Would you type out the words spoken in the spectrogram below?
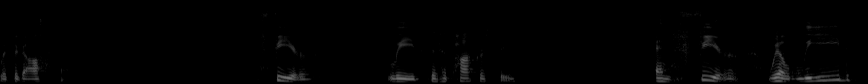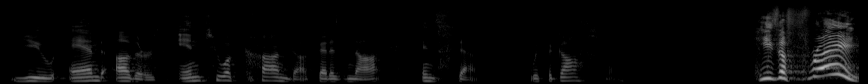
with the gospel. Fear leads to hypocrisy. And fear will lead you and others into a conduct that is not in step with the gospel. He's afraid.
